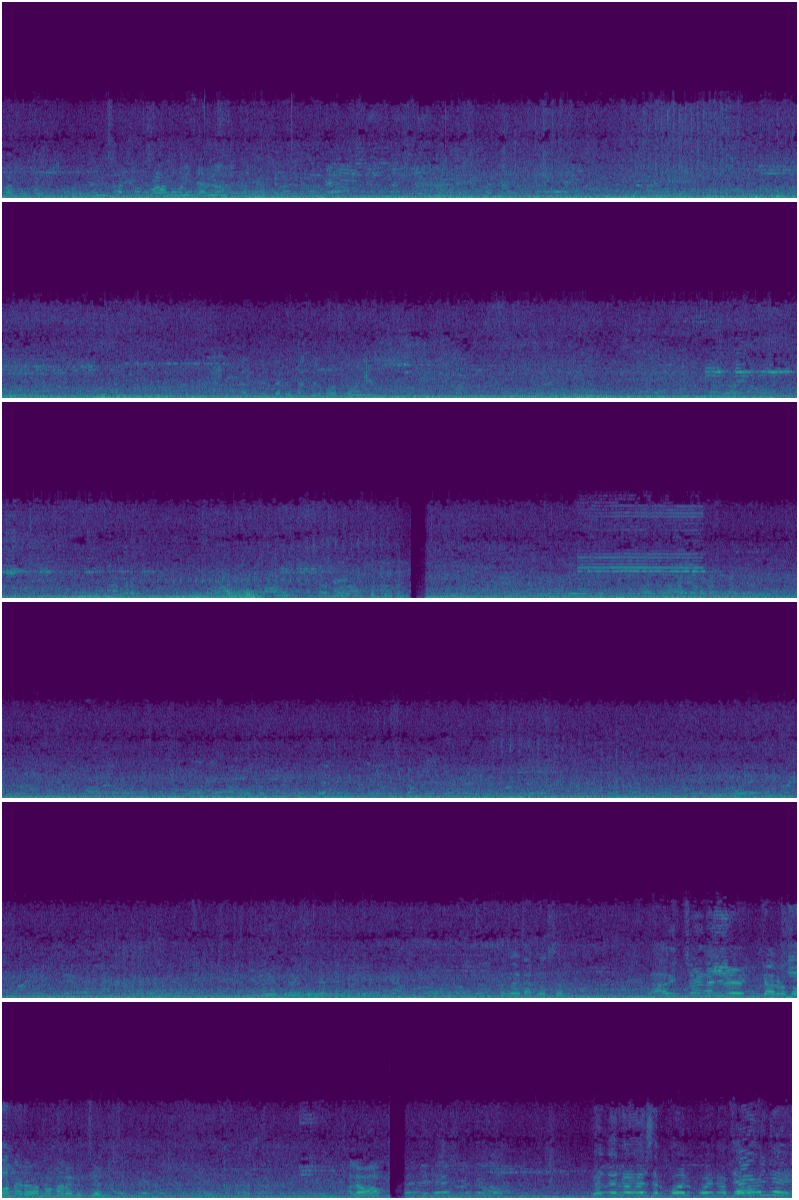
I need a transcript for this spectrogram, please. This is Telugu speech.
快了，快了。అది ఇచ్చేయండి అయ్యి. ఇంకా అక్కడ చూడండి ఎవరు ఉన్నారని ఇచ్చేయండి హలో రిజర్వేషన్ కోల్పోయిన జై జై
